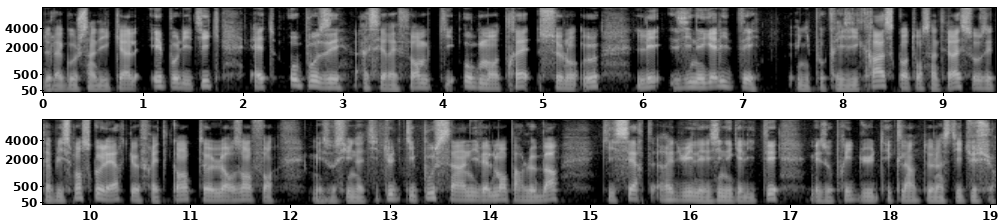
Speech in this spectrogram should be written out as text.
de la gauche syndicale et politique est opposée à ces réformes qui augmenteraient, selon eux, les inégalités. Une hypocrisie crasse quand on s'intéresse aux établissements scolaires que fréquentent leurs enfants, mais aussi une attitude qui pousse à un nivellement par le bas qui certes réduit les inégalités, mais au prix du déclin de l'institution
